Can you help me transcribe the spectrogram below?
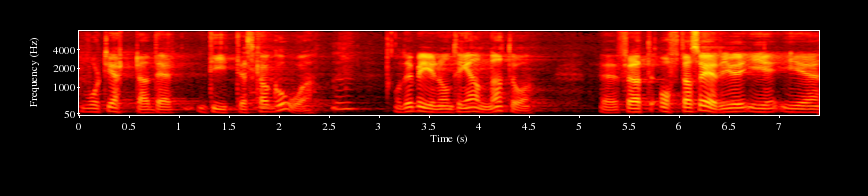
vårt hjärta där, dit det ska gå. Mm. Och det blir någonting annat då. Eh, för att ofta så är det ju i, i,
